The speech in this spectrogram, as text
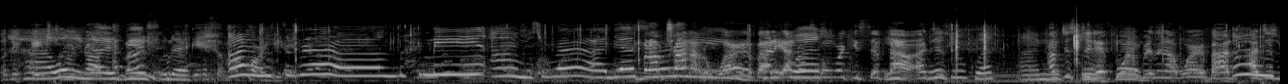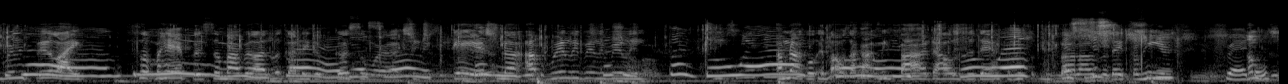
I I ain't beautiful day? I'm Mr. yet. Look at me. I'm Mr. Rod. Yes, But I'm trying not to worry about it. I know it's gonna work itself out. I just. I'm just to that point. I'm really not worried about it. I just really feel like Fred. Look at something me. happens. Somebody be like, look, I need to go somewhere. I shoot you some gas. You know, I'm really, really, really. But go away. I'm not going. As long as I got me five dollars a day, I can me five dollars a day from here. I'm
